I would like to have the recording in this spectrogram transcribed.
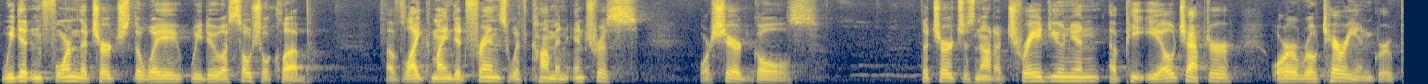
We didn't form the church the way we do a social club of like minded friends with common interests or shared goals. The church is not a trade union, a PEO chapter, or a Rotarian group.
